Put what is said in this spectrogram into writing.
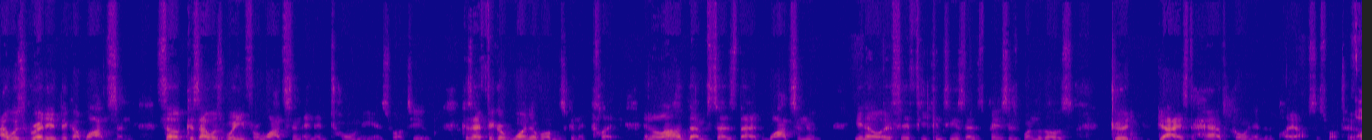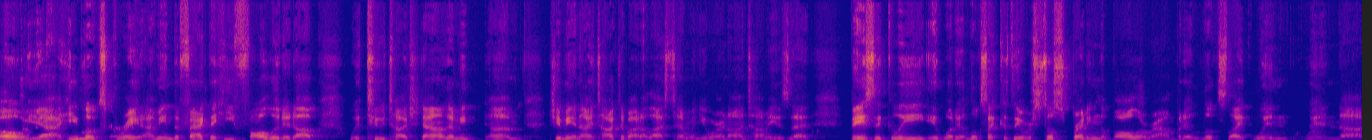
I was ready to pick up Watson. So because I was waiting for Watson and then Tony as well too, because I figured one of them is going to click. And a lot of them says that Watson, you know, if, if he continues at his pace, is one of those good guys to have going into the playoffs as well too. Oh So, yeah, he looks great. I mean, the fact that he followed it up with two touchdowns. I mean, um, Jimmy and I talked about it last time when you weren't on, Tommy. Is that basically it, what it looks like? Because they were still spreading the ball around, but it looks like when when uh,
